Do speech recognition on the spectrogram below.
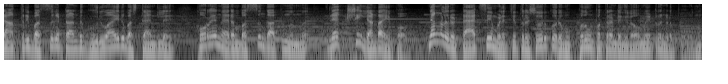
രാത്രി ബസ് കിട്ടാണ്ട് ഗുരുവായൂർ ബസ് സ്റ്റാൻഡിൽ കുറേ നേരം ബസ്സും കാത്തു നിന്ന് രക്ഷയില്ലാണ്ടായപ്പോൾ ഞങ്ങളൊരു ടാക്സിയും വിളിച്ച് തൃശ്ശൂർക്ക് ഒരു മുപ്പത് മുപ്പത്തിരണ്ട് കിലോമീറ്റർ ഇങ്ങോട്ട് പോന്നു.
